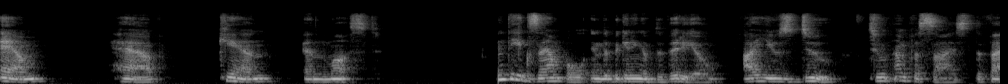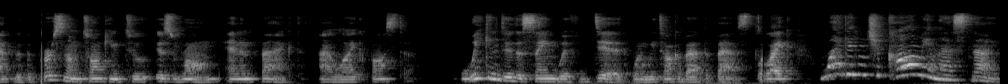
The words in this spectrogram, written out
am, have, can, and must. In the example in the beginning of the video, I use do to emphasize the fact that the person I'm talking to is wrong and in fact, I like pasta. We can do the same with did when we talk about the past. Like, why didn't you call me last night?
